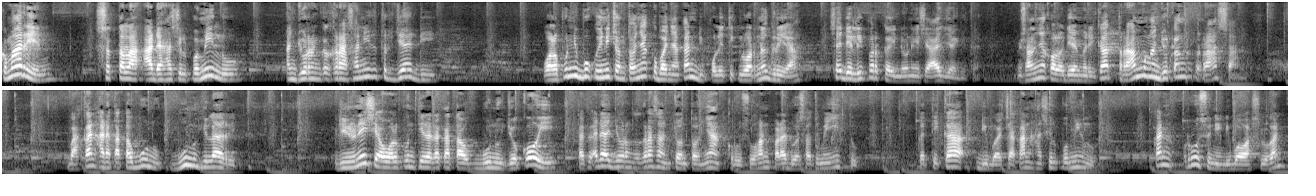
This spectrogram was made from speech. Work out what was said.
kemarin setelah ada hasil pemilu anjuran kekerasan itu terjadi. Walaupun di buku ini contohnya kebanyakan di politik luar negeri ya saya deliver ke Indonesia aja gitu. Misalnya kalau di Amerika Trump menganjurkan kekerasan. Bahkan ada kata bunuh, bunuh Hillary. Di Indonesia walaupun tidak ada kata bunuh Jokowi, tapi ada anjuran kekerasan. Contohnya kerusuhan pada 21 Mei itu. Ketika dibacakan hasil pemilu. Kan rusuh nih di bawah Bawaslu kan?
